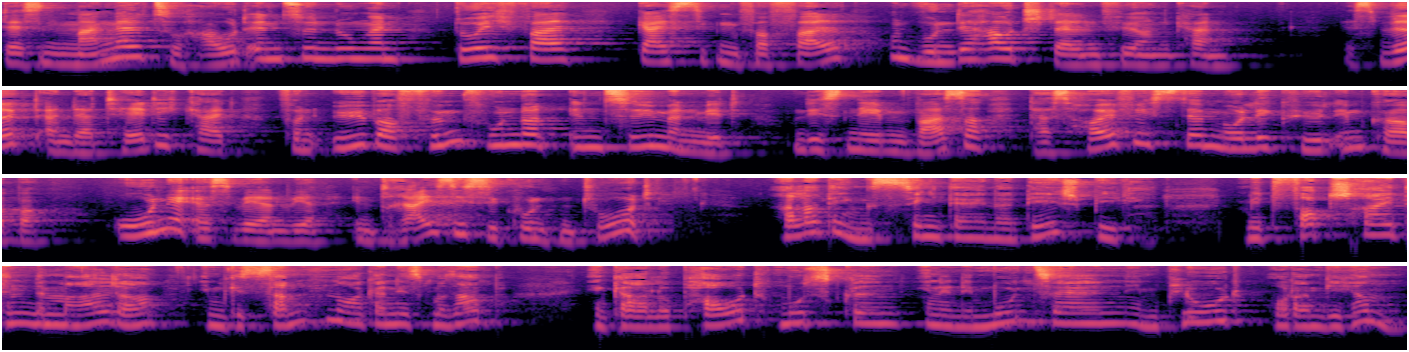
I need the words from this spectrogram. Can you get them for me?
dessen Mangel zu Hautentzündungen, Durchfall, geistigen Verfall und wunde Hautstellen führen kann. Es wirkt an der Tätigkeit von über 500 Enzymen mit und ist neben Wasser das häufigste Molekül im Körper. Ohne es wären wir in 30 Sekunden tot. Allerdings sinkt der NAD-Spiegel mit fortschreitendem Alter im gesamten Organismus ab, egal ob Haut, Muskeln, in den Immunzellen, im Blut oder im Gehirn.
